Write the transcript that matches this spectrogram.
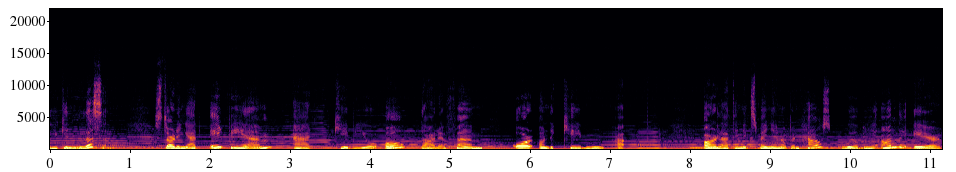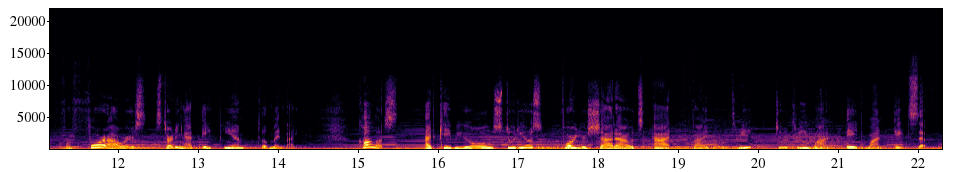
you can listen starting at 8 p.m. at kboo.fm or on the KBOO app. Our Latin Spanish Open House will be on the air for four hours starting at 8 p.m. till midnight. Call us at KBOO Studios for your shout outs at 503 231 8187.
